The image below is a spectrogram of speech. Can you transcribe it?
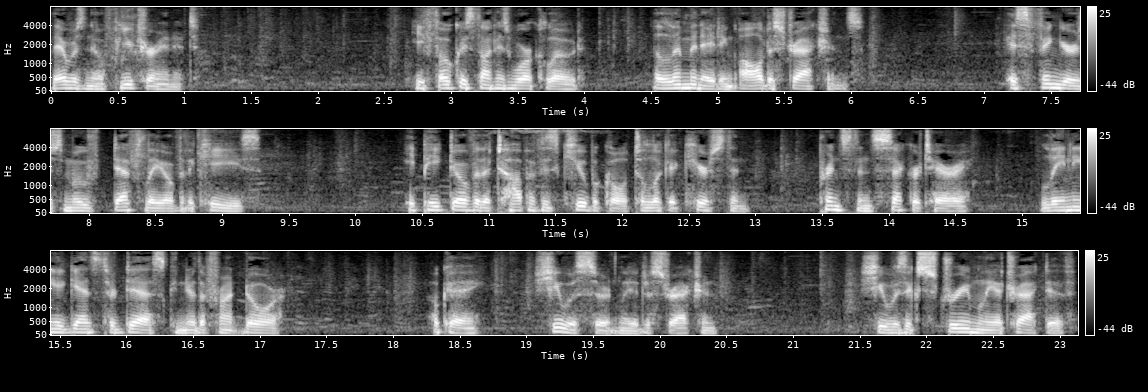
There was no future in it. He focused on his workload, eliminating all distractions. His fingers moved deftly over the keys. He peeked over the top of his cubicle to look at Kirsten, Princeton's secretary, leaning against her desk near the front door. Okay, she was certainly a distraction. She was extremely attractive.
